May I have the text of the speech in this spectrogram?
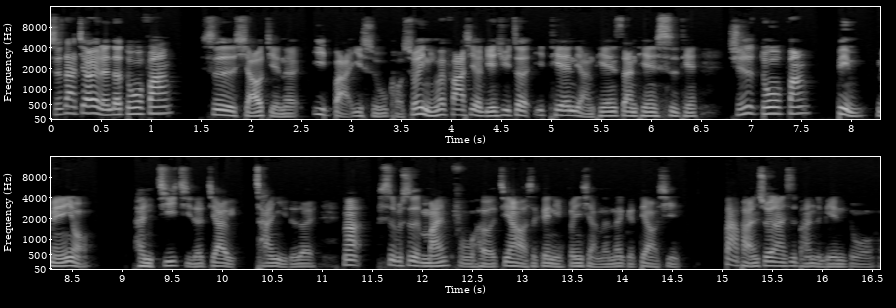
十大交易人的多方是小减了一百一十五口，所以你会发现连续这一天、两天、三天、四天，其实多方。并没有很积极的加以参与，对不对？那是不是蛮符合金老师跟你分享的那个调性？大盘虽然是盘整偏多，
